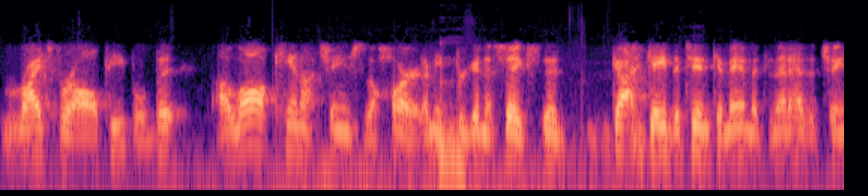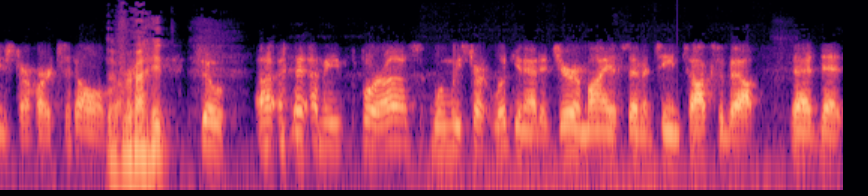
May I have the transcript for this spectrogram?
rights for all people, but a law cannot change the heart. I mean, mm-hmm. for goodness sakes, God gave the Ten Commandments, and that hasn't changed our hearts at all. Right. right. So, uh, I mean, for us, when we start looking at it, Jeremiah 17 talks about that that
